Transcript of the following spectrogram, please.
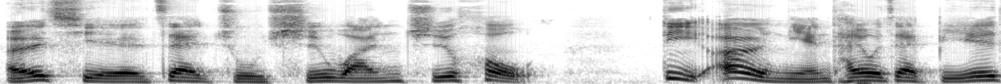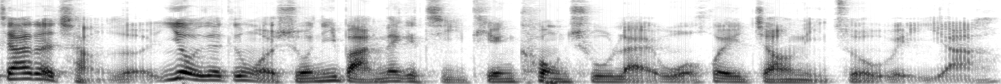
而且在主持完之后。第二年，他又在别家的场合又在跟我说：“你把那个几天空出来，我会找你做尾牙。”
